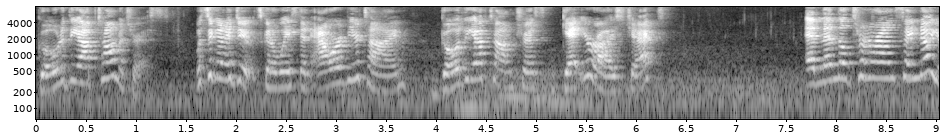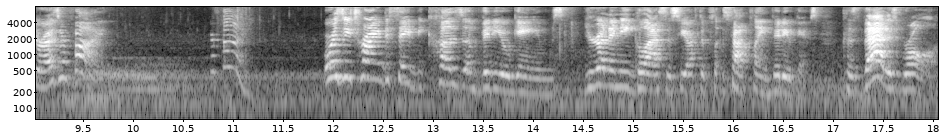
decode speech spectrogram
go to the optometrist. What's it gonna do? It's gonna waste an hour of your time. Go to the optometrist, get your eyes checked, and then they'll turn around and say, no, your eyes are fine. You're fine. Or is he trying to say because of video games, you're gonna need glasses, so you have to pl- stop playing video games? Because that is wrong.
